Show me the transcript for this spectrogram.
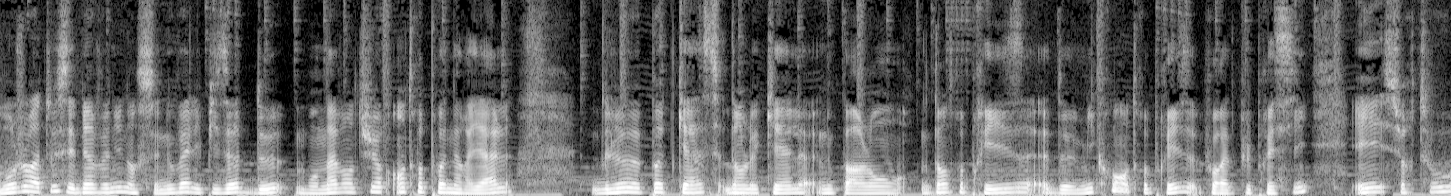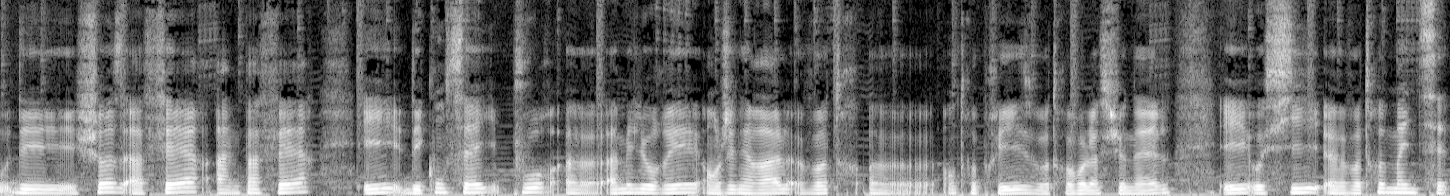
bonjour à tous et bienvenue dans ce nouvel épisode de Mon aventure entrepreneuriale, le podcast dans lequel nous parlons d'entreprise, de micro-entreprise pour être plus précis, et surtout des choses à faire, à ne pas faire, et des conseils pour euh, améliorer en général votre euh, entreprise, votre relationnel, et aussi euh, votre mindset.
